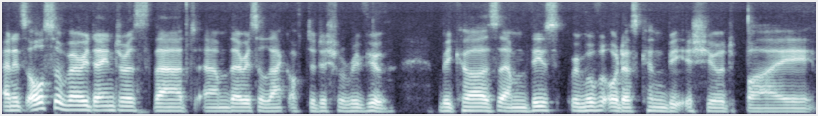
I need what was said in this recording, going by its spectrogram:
And it's also very dangerous that um, there is a lack of judicial review because um, these removal orders can be issued by,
